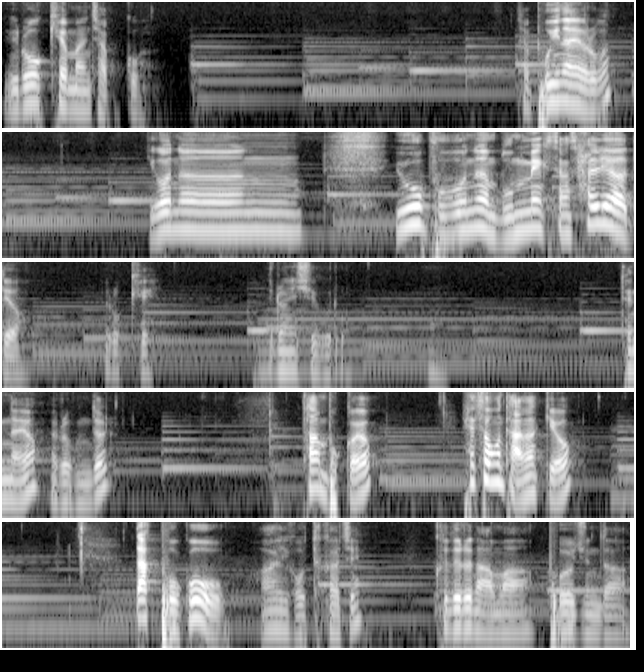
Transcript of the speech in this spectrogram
이렇게만 잡고. 자 보이나요, 여러분? 이거는 요 부분은 문맥상 살려야 돼요. 이렇게 이런 식으로 어. 됐나요, 여러분들? 다음 볼까요? 해석은 다 안 할게요. 딱 보고 아 이거 어떡하지? 그들은 아마 보여준다.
